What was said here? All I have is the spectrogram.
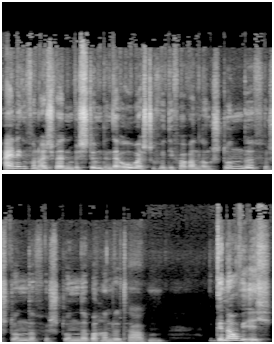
Einige von euch werden bestimmt in der Oberstufe die Verwandlung Stunde für Stunde für Stunde behandelt haben. Genau wie ich.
